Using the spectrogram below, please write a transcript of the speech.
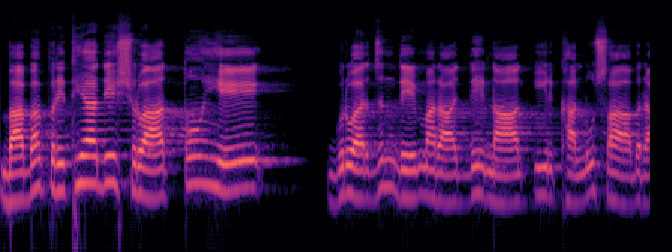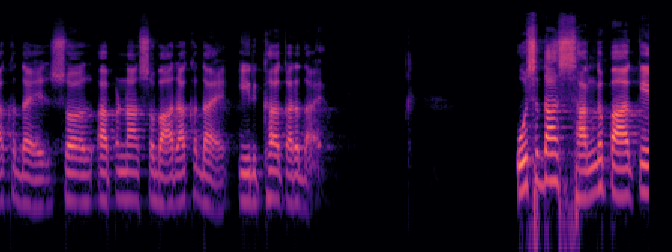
ਬਾਬਾ ਪ੍ਰਿਥਿਆ ਦੀ ਸ਼ੁਰੂਆਤ ਤੋਂ ਹੀ ਗੁਰੂ ਅਰਜਨ ਦੇਵ ਮਹਾਰਾਜ ਦੇ ਨਾਲ ਈਰਖਾਲੂ ਸਾਹਿਬ ਰੱਖਦਾ ਹੈ ਆਪਣਾ ਸੁਭਾਅ ਰੱਖਦਾ ਹੈ, ਈਰਖਾ ਕਰਦਾ ਹੈ। ਉਸ ਦਾ ਸੰਗ ਪਾ ਕੇ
